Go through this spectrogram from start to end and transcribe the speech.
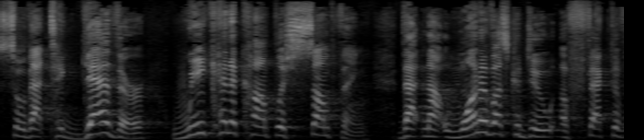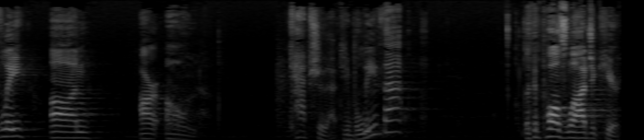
so that together we can accomplish something that not one of us could do effectively on our own. Capture that. Do you believe that? Look at Paul's logic here.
